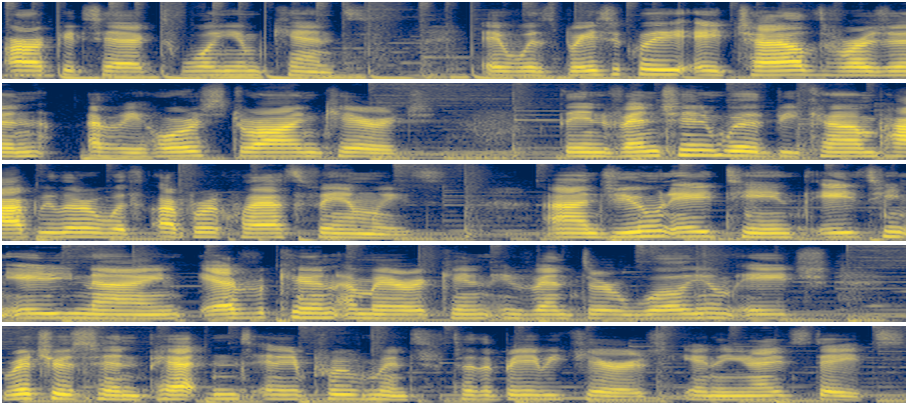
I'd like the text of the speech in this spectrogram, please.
architect William Kent. It was basically a child's version of a horse drawn carriage. The invention would become popular with upper class families. On June 18, 1889, African American inventor William H. Richardson patented an improvement to the baby carriage in the United States.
